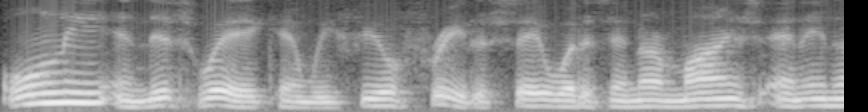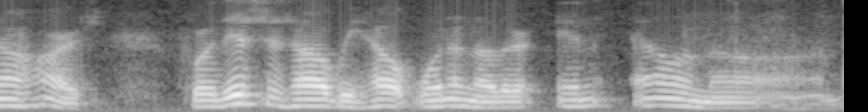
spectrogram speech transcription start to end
Only in this way can we feel free to say what is in our minds and in our hearts, for this is how we help one another in Al-Anon.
